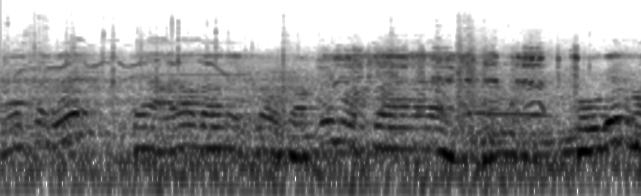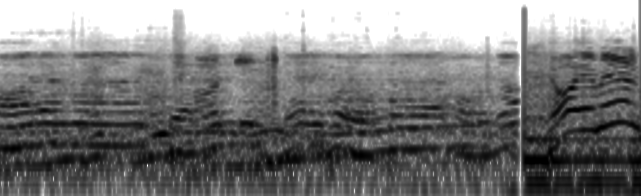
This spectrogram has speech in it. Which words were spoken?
Det stemmer. Det er av den enkle årsaken at eh, Bogen har en eh, bedre linje i forhold til Hovda. Ja, Emil!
